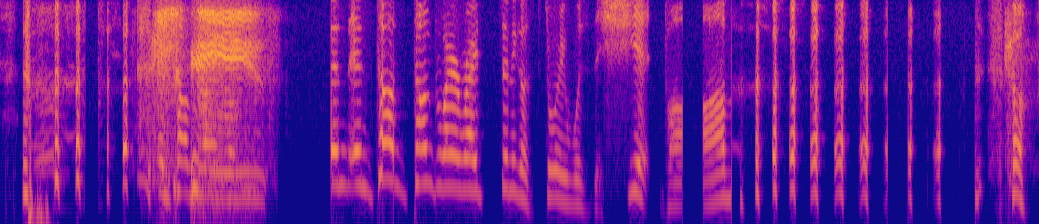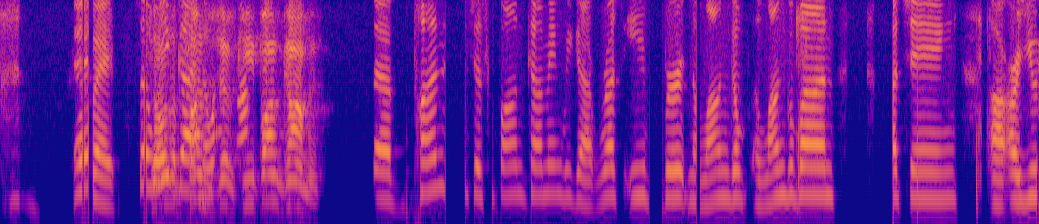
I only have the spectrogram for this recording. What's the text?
and Tom Dwyer goes, Jeez. And and Tom Tom Dwyer writes and goes, "Story was the shit, Bob." so anyway, so, So we've the got puns just keep on coming. the puns just keep on coming. We got Russ Ebert and Alongo, Alongoban watching. Uh, our usuals,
